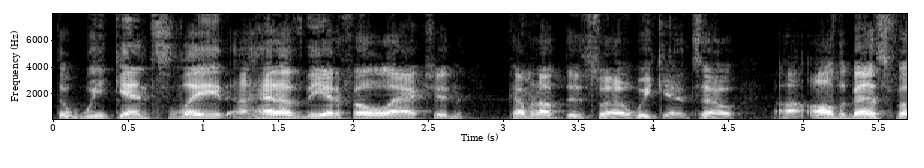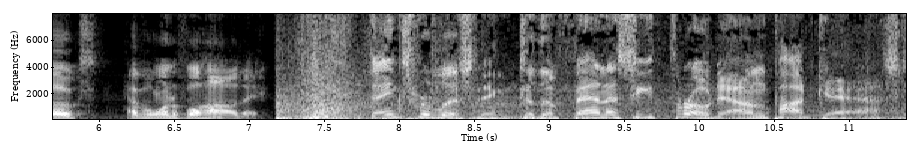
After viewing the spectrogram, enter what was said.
the weekend slate ahead of the NFL action coming up this uh, weekend. So, all the best, folks. Have a wonderful holiday. Thanks for listening to the Fantasy Throwdown Podcast.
